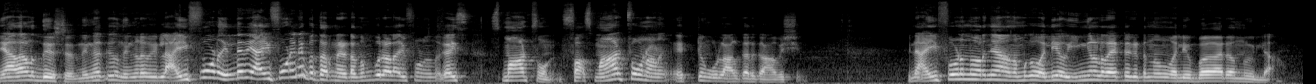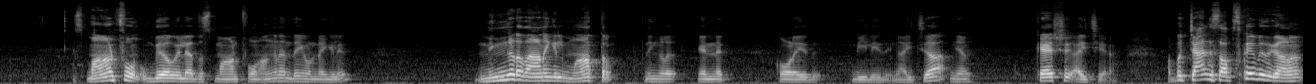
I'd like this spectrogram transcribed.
ഞാൻ അതാണ് ഉദ്ദേശിച്ചത്. നിങ്ങൾക്ക് നിങ്ങളുടെ വീട്ടിൽ ഐഫോൺ എല്ലാവരും ഐഫോണിനെ ഇപ്പോൾ തരണം കേട്ടോ മുമ്പ് ഒരാൾ iPhone guys smart phone smart ഫോണാണ് ഏറ്റവും കൂടുതൽ ആൾക്കാർക്ക് ആവശ്യം. പിന്നെ ഐഫോൺ എന്ന് പറഞ്ഞാൽ നമുക്ക് വലിയ ഇങ്ങനെയുള്ള റേറ്റ് കിട്ടുന്ന വലിയ ഉപകാരമൊന്നുമില്ല. സ്മാർട്ട് ഫോൺ ഉപയോഗമില്ലാത്ത സ്മാർട്ട് ഫോൺ അങ്ങനെ എന്തെങ്കിലും ഉണ്ടെങ്കിൽ നിങ്ങളുടേതാണെങ്കിൽ മാത്രം നിങ്ങൾ എന്നെ കോൾ ചെയ്ത് ഡീൽ ചെയ്ത് അയച്ചാൽ ഞാൻ ക്യാഷ് അയച്ചു തരാം. അപ്പോൾ ചാനൽ സബ്സ്ക്രൈബ് ചെയ്ത് കാണാം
